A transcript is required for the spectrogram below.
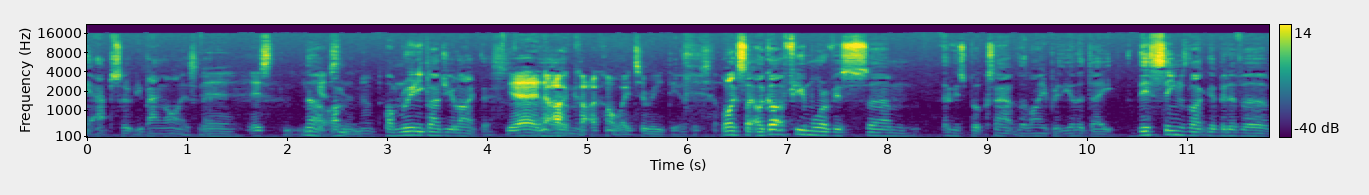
it absolutely bang on, isn't it? Yeah, it's, it No, gets to the I'm. I'm really glad you like this. Yeah, no, I, Um, can't, I can't wait to read the other stuff. Well, like I say, I got a few more of his um, of his books out of the library the other day. This seems like a bit of a,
